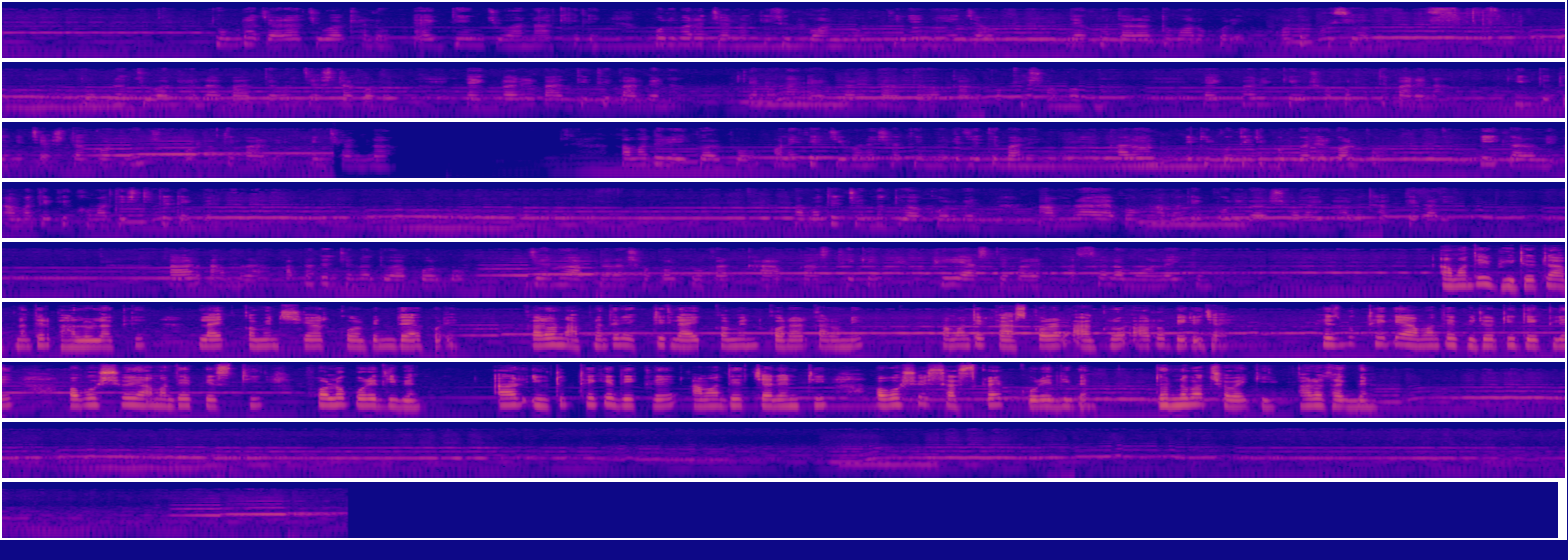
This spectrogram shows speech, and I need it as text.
তোমরা যারা জুয়া খেলো, একদিন জুয়া না খেলে পরিবারের জন্য কিছু ফলমূল কিনে নিয়ে যাও। দেখো তারা তোমার উপরে কত খুশি হবে। তোমরা জুয়া খেলা বাদ দেওয়ার চেষ্টা করো। একবারে বাদ দিতে পারবে না। কেননা একবারে বাদ দেওয়া কারও পক্ষে সম্ভব না। একবারে কেউ সফল হতে পারে না। কিন্তু তুমি চেষ্টা করলে সফল হতে পারবে ইনশাল্লাহ আমাদের এই গল্প অনেকের জীবনের সাথে মিলে যেতে পারে, কারণ এটি প্রতিটি পরিবারের গল্প। এই কারণে আমাদেরকে ক্ষমা দৃষ্টিতে দেখবেন। আমাদের জন্য দোয়া করবেন। আমরা এবং আমাদের পরিবার সবাই ভালো থাকতে পারি। আর আমরা আপনাদের জন্য দোয়া করব, যেন আপনারা সকল প্রকার খারাপ কাজ থেকে ফিরে আসতে পারেন। আসসালামু আলাইকুম। আমাদের ভিডিওটা আপনাদের ভালো লাগলে লাইক, কমেন্ট, শেয়ার করবেন দয়া করে। কারণ আপনাদের একটি লাইক, কমেন্ট করার কারণে আমাদের কাজ করার আগ্রহ আরও বেড়ে যায়। ফেসবুক থেকে আমাদের ভিডিওটি দেখলে অবশ্যই আমাদের পেজটি ফলো করে দিবেন। আর ইউটিউব থেকে দেখলে আমাদের চ্যানেলটি অবশ্যই সাবস্ক্রাইব করে দিবেন। ধন্যবাদ সবাইকে। ভালো থাকবেন।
